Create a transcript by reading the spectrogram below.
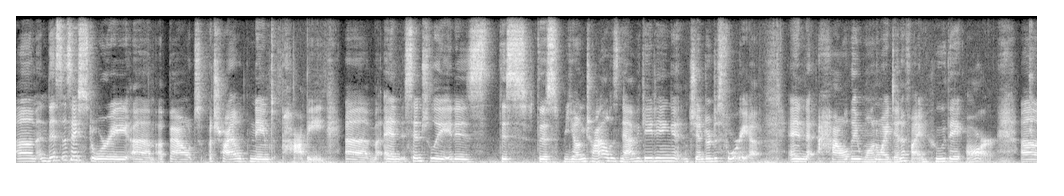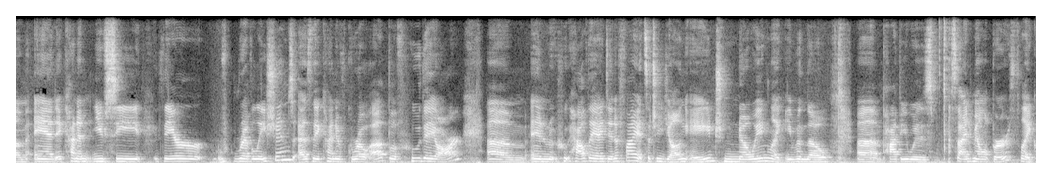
um, and this is a story um, about a child named Poppy, um, and essentially it is this this young child is navigating gender dysphoria and how they want to identify and who they are. Um, and it kind of you see their revelations as they kind of grow up of who they are um, and who, how they identify at such a young age knowing like even though um, poppy was signed male at birth like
